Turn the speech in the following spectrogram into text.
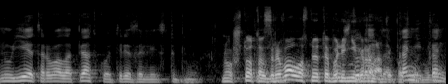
Ну, ей оторвало пятку, отрезали ступню. Ну, что-то взрывалось, но это были Ну, не что-то, гранаты, да, по-твоему, кон- да? кон-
